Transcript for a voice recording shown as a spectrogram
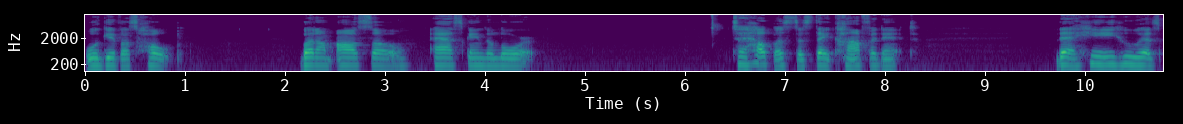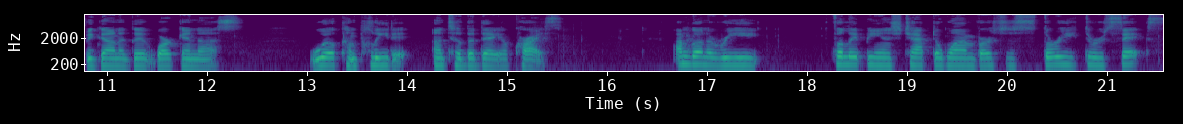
will give us hope. But I'm also asking the Lord to help us to stay confident that He who has begun a good work in us will complete it until the day of Christ. I'm going to read Philippians chapter 1, verses 3 through 6.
